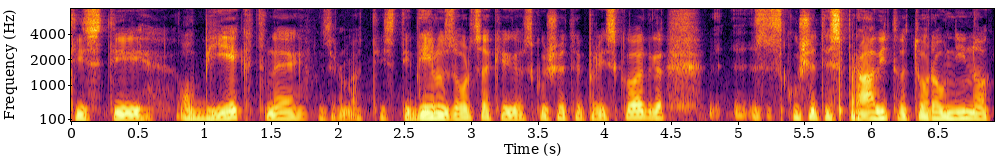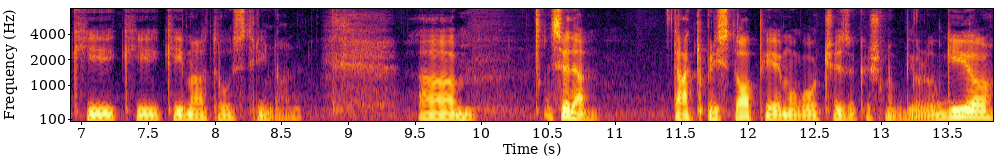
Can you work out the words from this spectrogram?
tisti objekt, ne, oziroma tisti del vzorca, ki ga skušate preiskovati, skušate spraviti v to ravnino, ki, ki, ki ima to ostrino. Um, Seveda, Tak pristop je mogoče za kakšno biologijo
